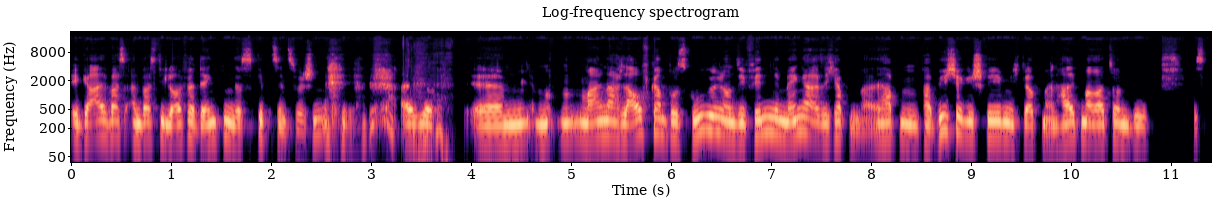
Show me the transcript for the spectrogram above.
egal was an was die Läufer denken, das gibt's inzwischen. also ähm, mal nach Laufcampus googeln und sie finden eine Menge. Also ich habe hab ein paar Bücher geschrieben. Ich glaube, mein Halbmarathonbuch ist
